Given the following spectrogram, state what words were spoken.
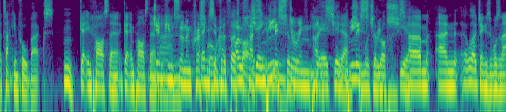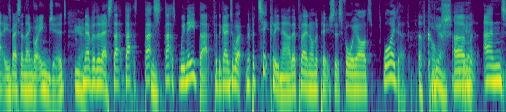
attacking fullbacks. Getting past their, getting past their Jenkinson man. and Cresswell Jenkinson for the first both part of had the season. blistering Yeah, pace. Jenkinson was a Blistering loss. Yeah. Um, and although Jenkinson wasn't at his best and then got injured, Yeah. nevertheless, that that's that's that's we need that for the game to work. Now, particularly now they're playing on a pitch that's four yards wider. of course. Um, Yeah. And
